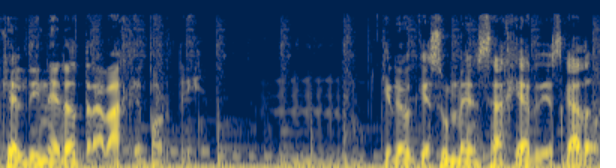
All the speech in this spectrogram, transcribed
que el dinero trabaje por ti creo que es un mensaje arriesgado.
